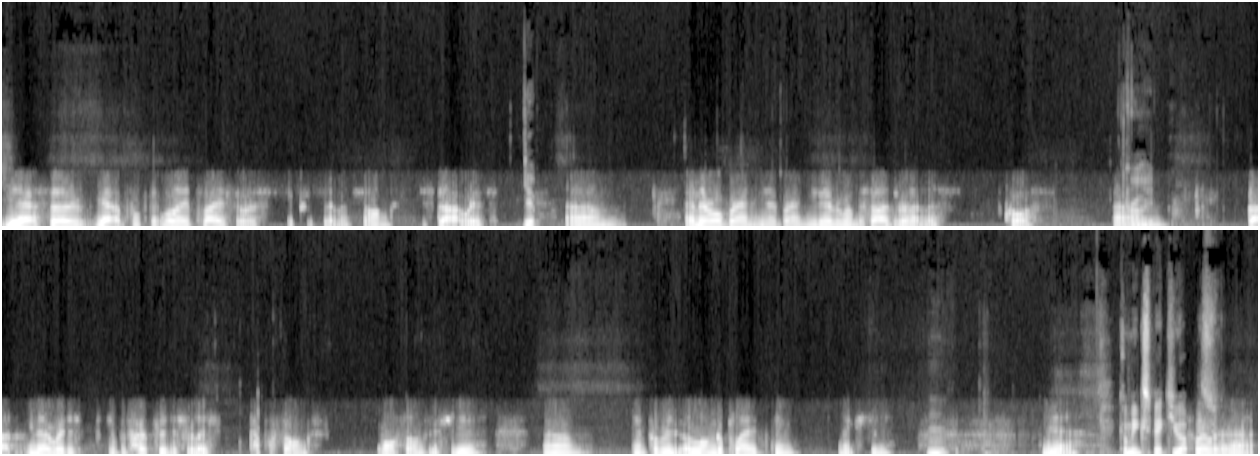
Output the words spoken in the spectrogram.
yeah. So yeah, we'll, we'll only play sort of six or seven songs to start with. Yep. Um, and they're all brand, you know, brand new to everyone besides Relentless, of course. Um, Right. But you know, we're just we would hopefully just release a couple of songs, more songs this year, um, and probably a longer played thing next year. Hmm. Yeah, Can we expect you up where this? we're at.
